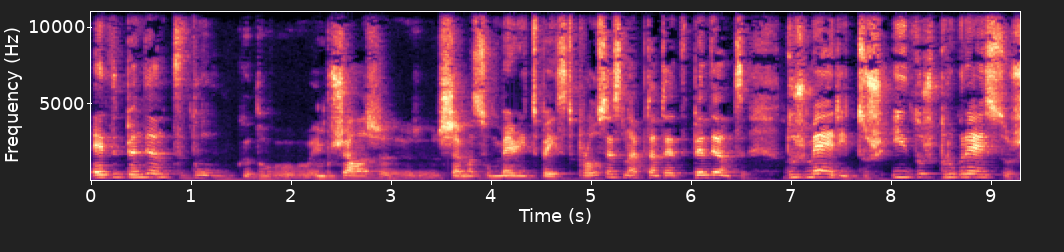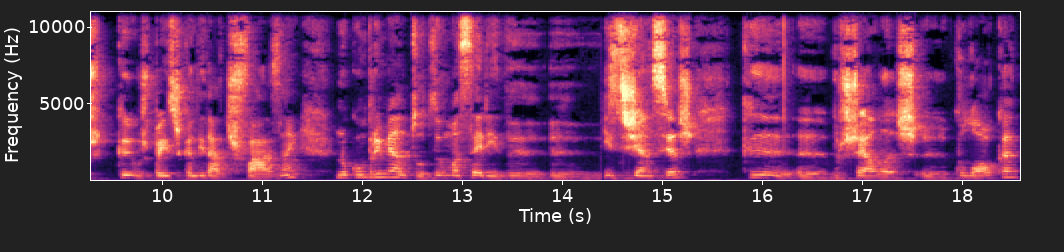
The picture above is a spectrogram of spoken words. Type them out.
é dependente do, do em Bruxelas eh, chama-se o merit-based process, não é? Portanto, é dependente dos méritos e dos progressos que os países candidatos fazem no cumprimento de uma série de uh, exigências que uh, Bruxelas uh, coloca,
